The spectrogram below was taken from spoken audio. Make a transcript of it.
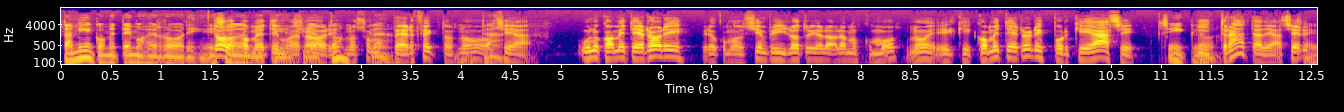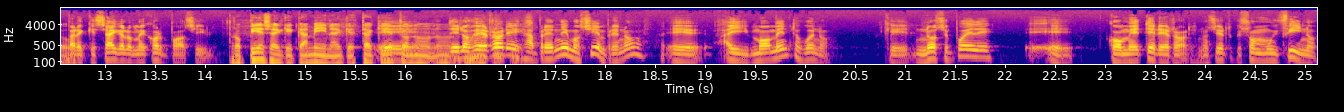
también cometemos errores. Todos cometemos errores, no somos perfectos, ¿no? O sea, uno comete errores, pero como siempre, y el otro día lo hablamos con vos, ¿no? El que comete errores porque hace Sí, Y trata de hacer para que salga lo mejor posible. Tropieza el que camina, el que está quieto. Eh, no, de los errores aprendemos siempre, ¿no? Eh, hay momentos, bueno, que no se puede eh, cometer errores, ¿no es cierto? Que son muy finos.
